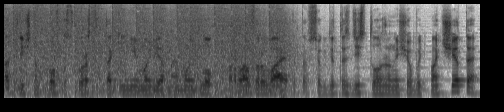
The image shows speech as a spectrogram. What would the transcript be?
Отлично, просто скорость атаки неимоверная. Мой глок разрывает это все. Где-то здесь должен еще быть мачете.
